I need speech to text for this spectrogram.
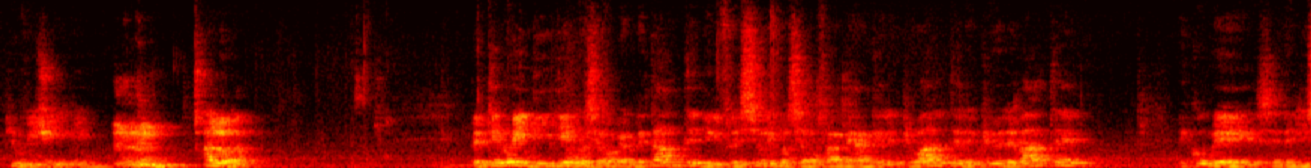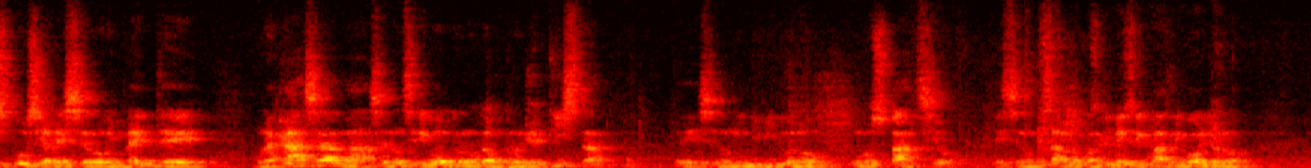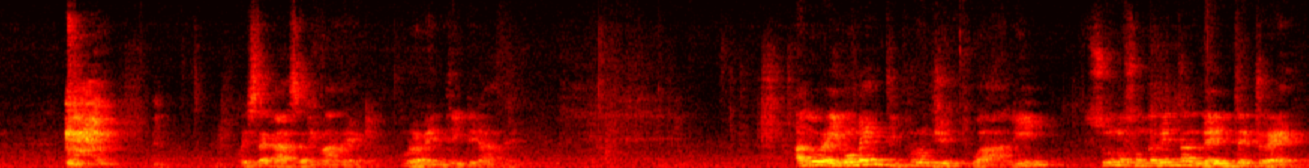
più vicini. Allora, perché noi di idee possiamo averne tante, di riflessioni possiamo farne anche le più alte, le più elevate, è come se degli sposi avessero in mente una casa, ma se non si rivolgono da un progettista, e se non individuano uno spazio e se non sanno quanti metri quadri vogliono, questa casa rimane puramente ideale. Allora, i momenti progettuali sono fondamentalmente tre.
